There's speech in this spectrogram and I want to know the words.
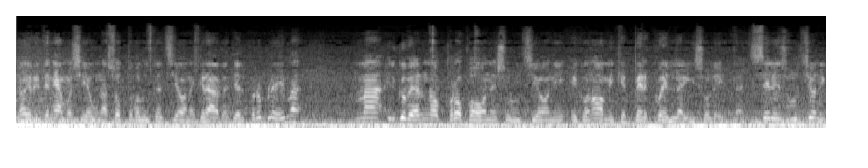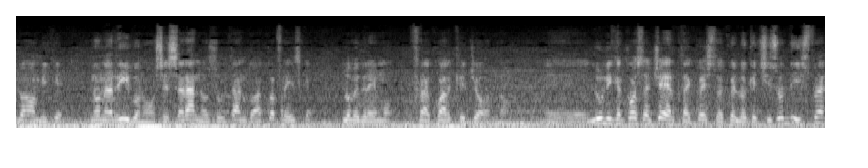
Noi riteniamo sia una sottovalutazione grave del problema ma il governo propone soluzioni economiche per quella isoletta. Se le soluzioni economiche non arrivano o se saranno soltanto acqua fresca, lo vedremo fra qualche giorno. Eh, l'unica cosa certa, e questo è quello che ci soddisfa,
